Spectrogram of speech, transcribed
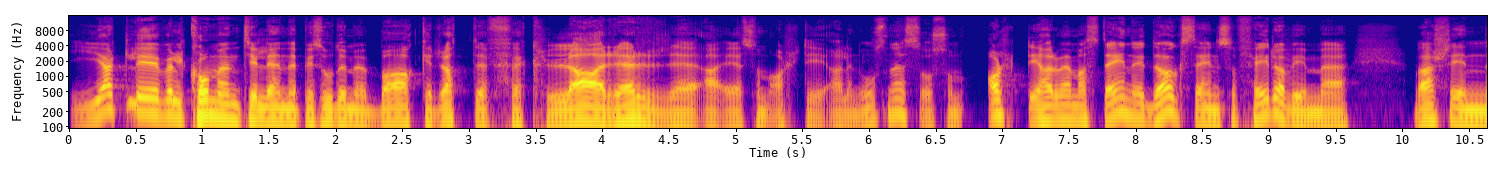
Hjertelig velkommen til en episode med Bak rattet forklarer. Jeg er som alltid Erlend Osnes, og som alltid har med meg Stein. Og i dag, Stein, så feirer vi med hver sin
